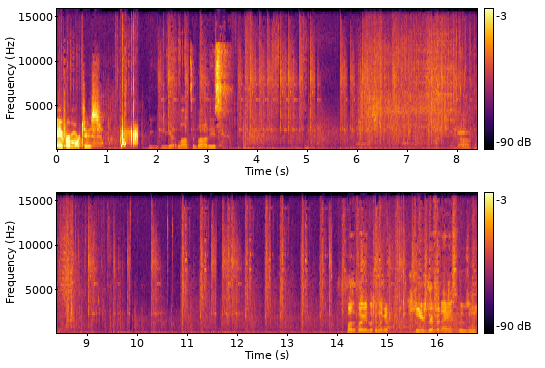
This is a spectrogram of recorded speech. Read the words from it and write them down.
Affirm Mortus. You got lots of bodies. Oh. Motherfucking looking like a Peter Griffin ass losing.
